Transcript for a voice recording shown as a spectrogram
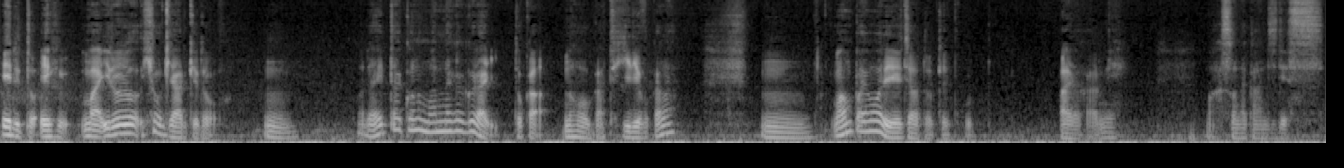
う。L と F。まあ、いろいろ表記あるけど、うん。まあ、大体この真ん中ぐらいとかの方が適量かな。うん。満杯まで入れちゃうと結構、あれだからね。まあ、そんな感じです。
